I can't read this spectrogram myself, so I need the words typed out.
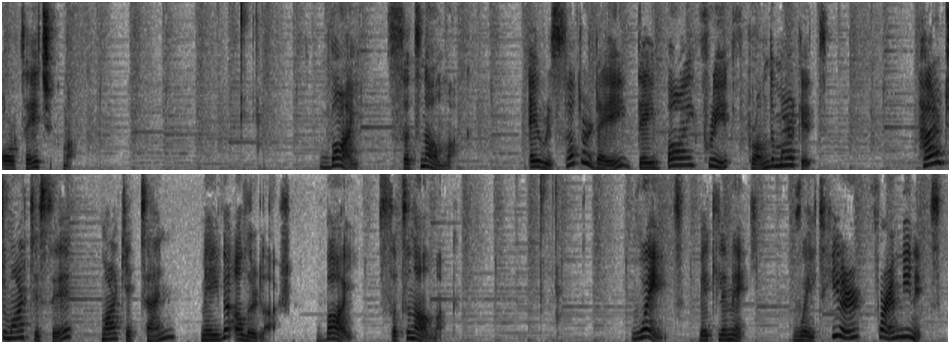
ortaya çıkmak. Buy, satın almak. Every Saturday they buy fruit from the market. Her cumartesi marketten meyve alırlar. Buy, satın almak. Wait, beklemek. Wait here for a minute.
